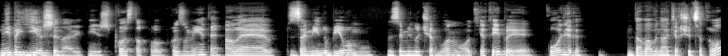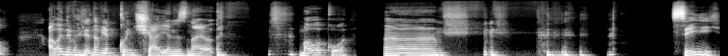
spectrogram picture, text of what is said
ніби гірше навіть, ніж просто розумієте? Але заміну білому, заміну червоному, от який би колір давав натяк, що це кров, але не виглядав як конча, я не знаю. Молоко. Синій?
